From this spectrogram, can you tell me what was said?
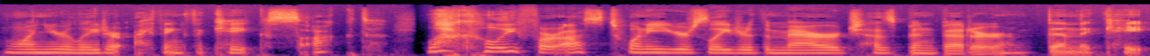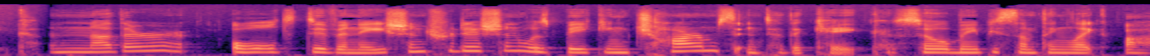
one year later, I think the cake sucked. Luckily for us, 20 years later, the marriage has been better than the cake. Another old divination tradition was baking charms into the cake. So maybe something like a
